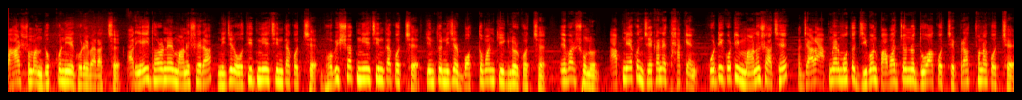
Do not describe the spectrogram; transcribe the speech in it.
পাহাড় সমান দুঃখ নিয়ে ঘুরে বেড়াচ্ছে। আর এই ধরনের মানুষেরা নিজের অতীত নিয়ে চিন্তা করছে, ভবিষ্যৎ নিয়ে চিন্তা করছে, কিন্তু নিজের বর্তমানকে ইগনোর করছে। এবার শুনুন, আপনি এখন যেখানে থাকেন, কোটি কোটি মানুষ আছে যারা আপনার মতো জীবন পাওয়ার জন্য দোয়া করছে, প্রার্থনা করছে।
